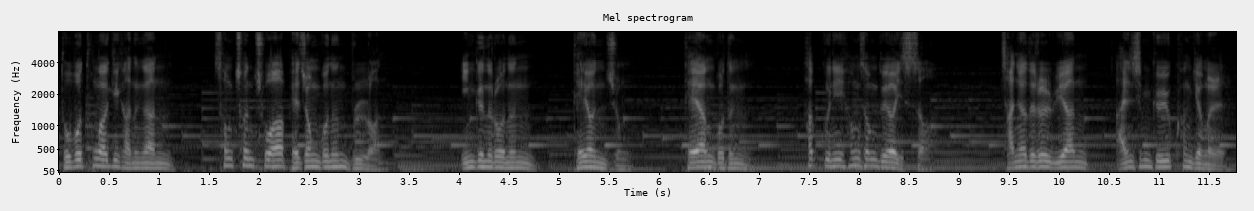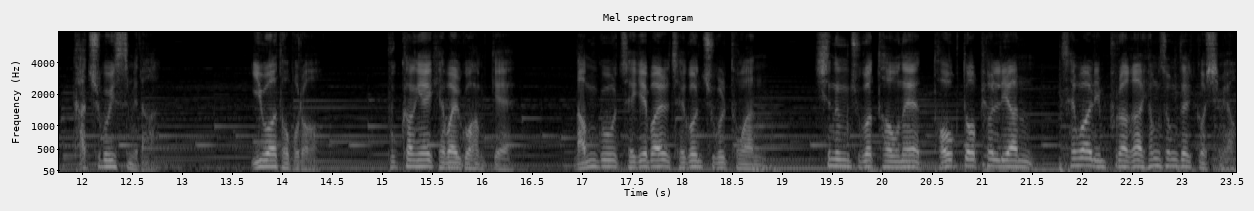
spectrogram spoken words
도보 통학이 가능한 성천초와 배정고는 물론 인근으로는 대연중, 대양고 등 학군이 형성되어 있어 자녀들을 위한 안심 교육 환경을 갖추고 있습니다. 이와 더불어 북항의 개발과 함께 남구 재개발 재건축을 통한 신흥 주거타운에 더욱더 편리한 생활 인프라가 형성될 것이며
